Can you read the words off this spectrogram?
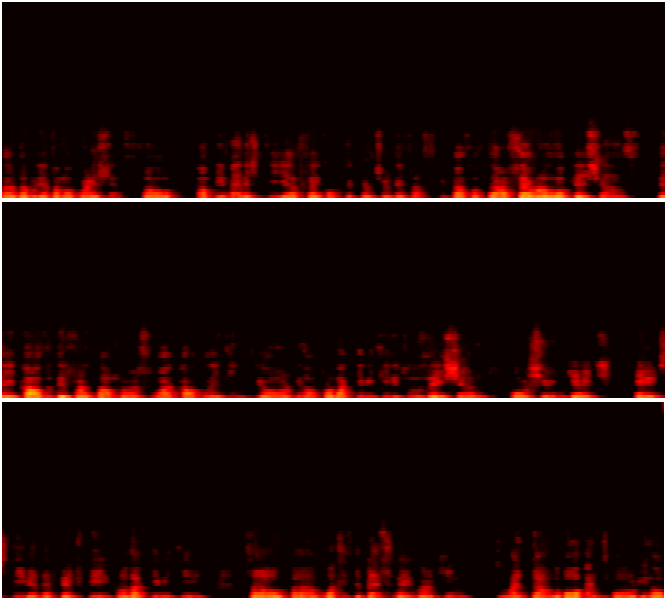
uh, WFM operations. So how do you manage the effect of the cultural difference? Because of there are several locations, they cause the different numbers while calculating your, you know, productivity, utilization, or shrinkage, HD that affects the productivity. So uh, what is the best way working to write down or and or you know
